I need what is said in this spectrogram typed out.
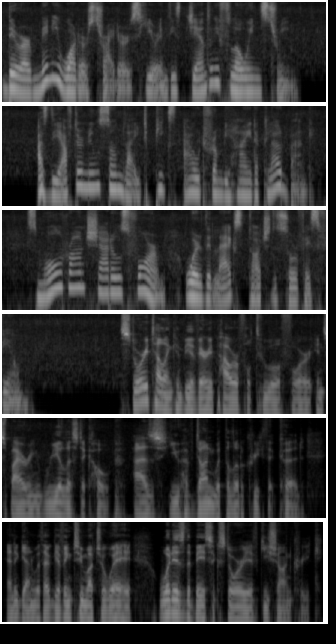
There are many water striders here in this gently flowing stream. As the afternoon sunlight peeks out from behind a cloud bank, small round shadows form where the legs touch the surface film. Storytelling can be a very powerful tool for inspiring realistic hope, as you have done with The Little Creek That Could. And again, without giving too much away, what is the basic story of Guichon Creek?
